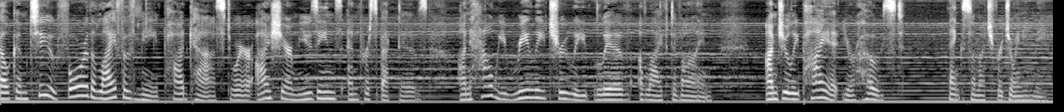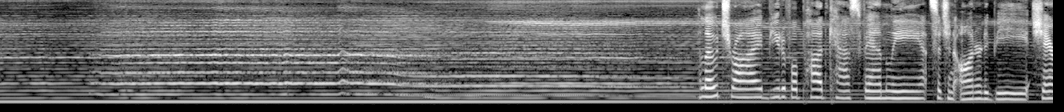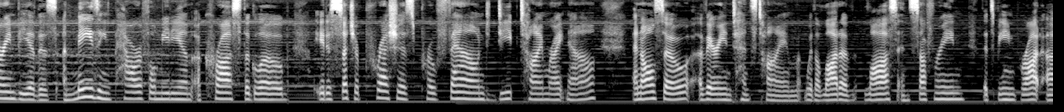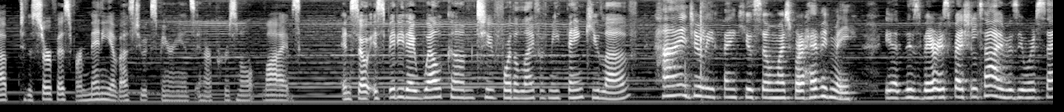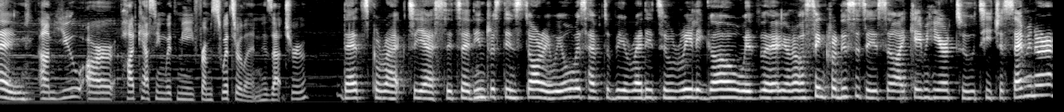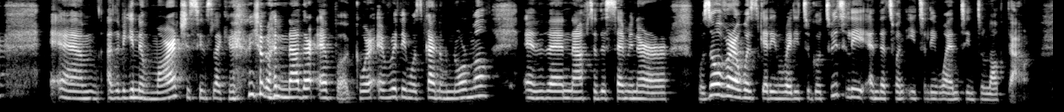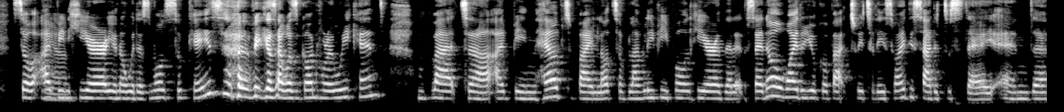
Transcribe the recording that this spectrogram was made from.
Welcome to For the Life of Me podcast, where I share musings and perspectives on how we really truly live a life divine. I'm Julie Piatt, your host. Thanks so much for joining me. Hello, Tribe, beautiful podcast family. Such an honor to be sharing via this amazing, powerful medium across the globe. It is such a precious, profound, deep time right now, and also a very intense time with a lot of loss and suffering that's being brought up to the surface for many of us to experience in our personal lives. And so, Esperide, welcome to For the Life of Me. Thank you, love. Hi, Julie. Thank you so much for having me at this very special time, as you were saying. Um, you are podcasting with me from Switzerland. Is that true? That's correct. Yes, it's an interesting story. We always have to be ready to really go with the, you know, synchronicity. So I came here to teach a seminar um, at the beginning of March, it seems like you know another epoch where everything was kind of normal, and then after the seminar was over, I was getting ready to go to Italy, and that's when Italy went into lockdown. So I've yeah. been here, you know, with a small suitcase because I was gone for a weekend. But uh, I've been helped by lots of lovely people here that said, "Oh, why do you go back to Italy?" So I decided to stay and, uh,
